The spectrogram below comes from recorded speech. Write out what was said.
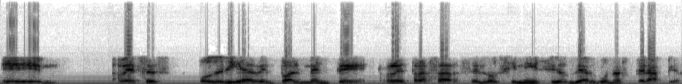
eh, a veces podría eventualmente retrasarse los inicios de algunas terapias.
